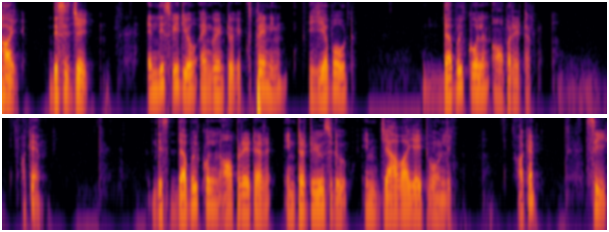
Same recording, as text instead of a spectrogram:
Hi, this is Jay. In this video, I'm going to explaining about double colon operator. Okay, this double colon operator introduced in Java 8 only. Okay, see,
